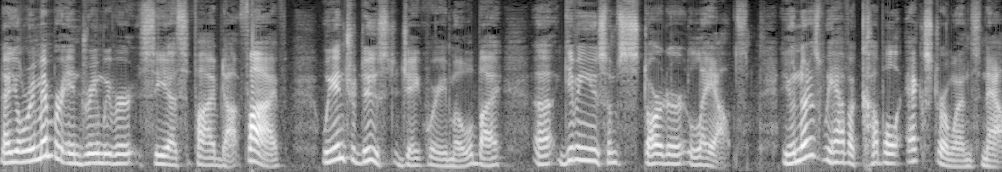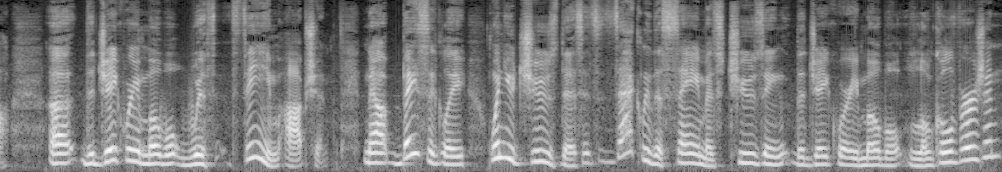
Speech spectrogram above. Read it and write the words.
Now you'll remember in Dreamweaver CS 5.5, we introduced jQuery Mobile by uh, giving you some starter layouts. You'll notice we have a couple extra ones now. Uh, the jQuery Mobile with theme option. Now, basically, when you choose this, it's exactly the same as choosing the jQuery Mobile local version,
